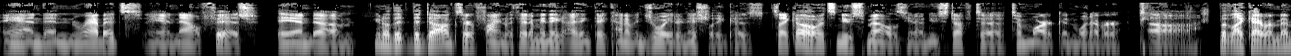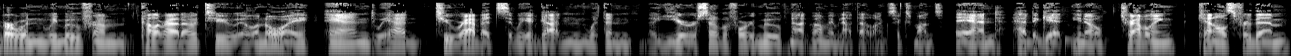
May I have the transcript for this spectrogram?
and then rabbits, and now fish. And um, you know, the the dogs are fine with it. I mean, they, I think they kind of enjoy it initially because it's like, oh, it's new smells, you know, new stuff to to mark and whatever. Uh, but like I remember when we moved from Colorado to Illinois, and we had two rabbits that we had gotten within a year or so before we moved. Not well, maybe not that long, six months, and had to get you know traveling kennels for them,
